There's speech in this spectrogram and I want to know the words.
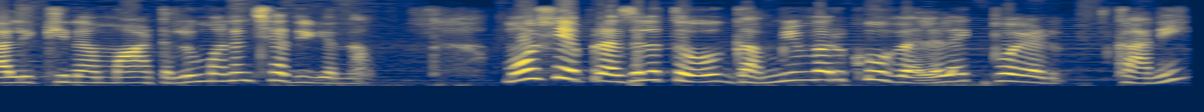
పలికిన మాటలు మనం చదివి ఉన్నాం. మోషే ప్రజలతో గమ్యం వరకు వెళ్ళలేకపోయాడు. కానీ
